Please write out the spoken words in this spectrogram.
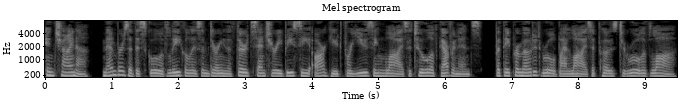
In China, members of the school of legalism during the 3rd century BC argued for using law as a tool of governance, but they promoted rule by law as opposed to rule of law,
